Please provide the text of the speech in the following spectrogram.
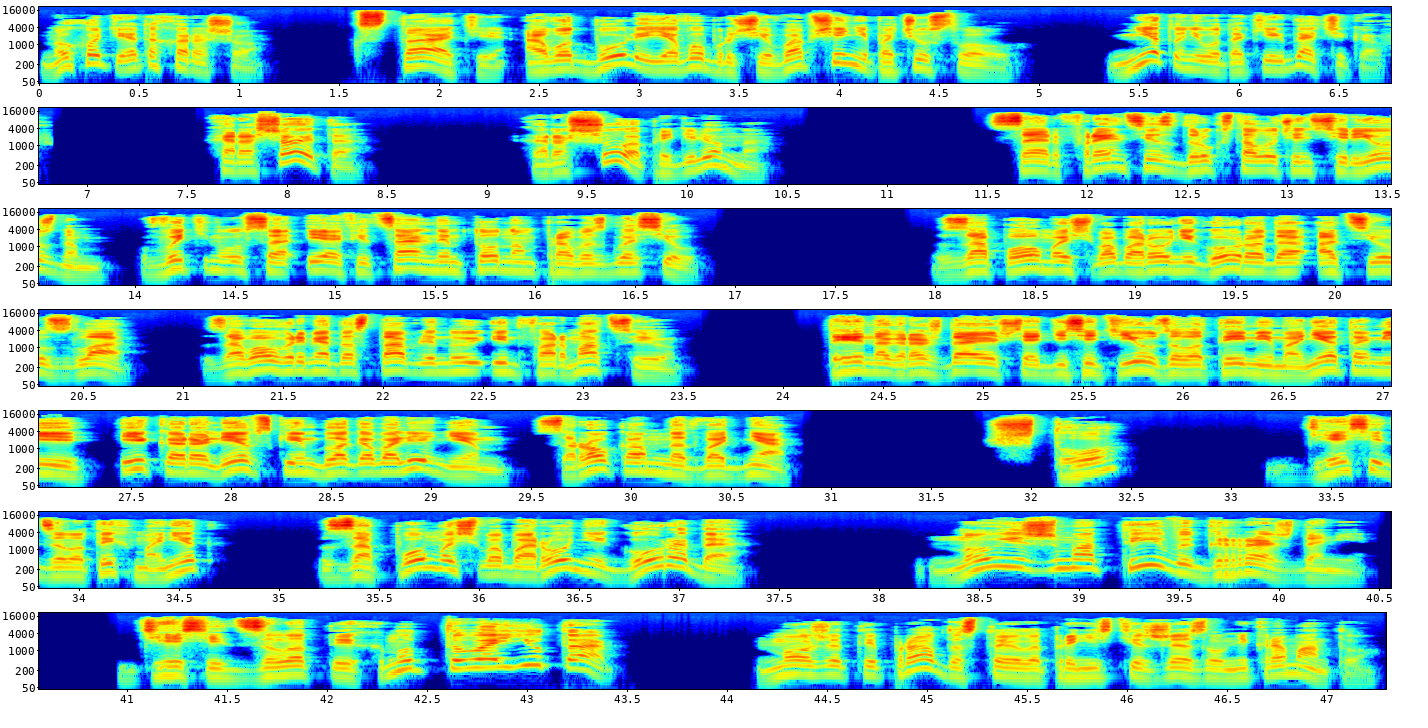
Но хоть это хорошо. Кстати, а вот боли я в обруче вообще не почувствовал. Нет у него таких датчиков. Хорошо это? Хорошо, определенно. Сэр Фрэнсис вдруг стал очень серьезным, вытянулся и официальным тоном провозгласил. «За помощь в обороне города от сил зла, за вовремя доставленную информацию, ты награждаешься десятью золотыми монетами и королевским благоволением сроком на два дня». «Что? Десять золотых монет? За помощь в обороне города?» «Ну и жмоты вы, граждане!» Десять золотых, ну твою-то! Может, и правда стоило принести жезл некроманту?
